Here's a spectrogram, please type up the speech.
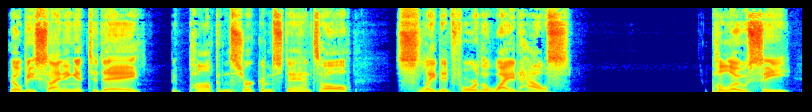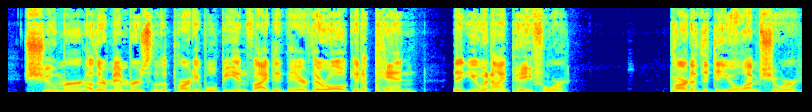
He'll be signing it today, big pomp and circumstance, all slated for the White House. Pelosi, Schumer, other members of the party will be invited there. They'll all get a pen that you and I pay for. Part of the deal, I'm sure.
